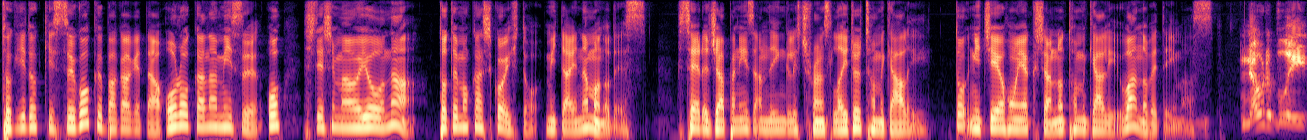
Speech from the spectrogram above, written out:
時々すごく馬鹿げた愚かなミスをしてしまうようなとても賢い人みたいなものです。said Japanese and English translator Tom Galley. と日英翻訳者のトム・ギャリーは述べています。 Notably,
